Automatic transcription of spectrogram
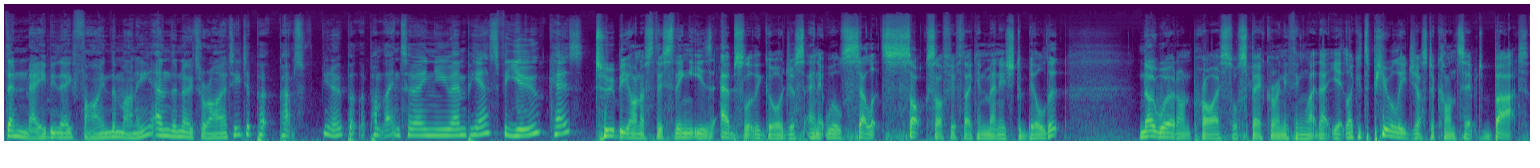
then maybe they find the money and the notoriety to put, perhaps, you know, put pump that into a new MPS for you, Kez. To be honest, this thing is absolutely gorgeous, and it will sell its socks off if they can manage to build it. No word on price or spec or anything like that yet. Like it's purely just a concept, but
